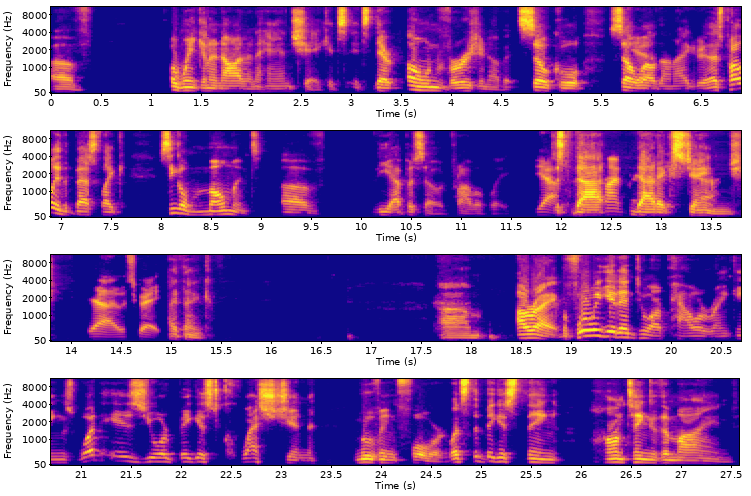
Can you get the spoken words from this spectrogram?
of a wink and a nod and a handshake. It's it's their own version of it. So cool, so Yeah. well done. I agree. That's probably the best like single moment of the episode, probably Yeah, just that time that frame. exchange. yeah, it was great. I think. Um, all right. Before we get into our power rankings, what is your biggest question moving forward? What's the biggest thing haunting the mind,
